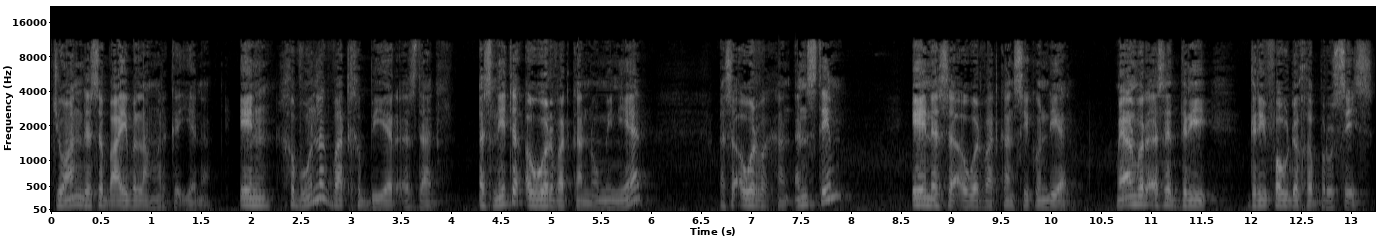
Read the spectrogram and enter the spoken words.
Johan, dis 'n baie belangrike ene. En gewoonlik wat gebeur is dat is net 'n ouer wat kan nomineer, is 'n ouer wat kan instem en is 'n ouer wat kan sekondeer. My antwoord is 'n drie drievoudige proses.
